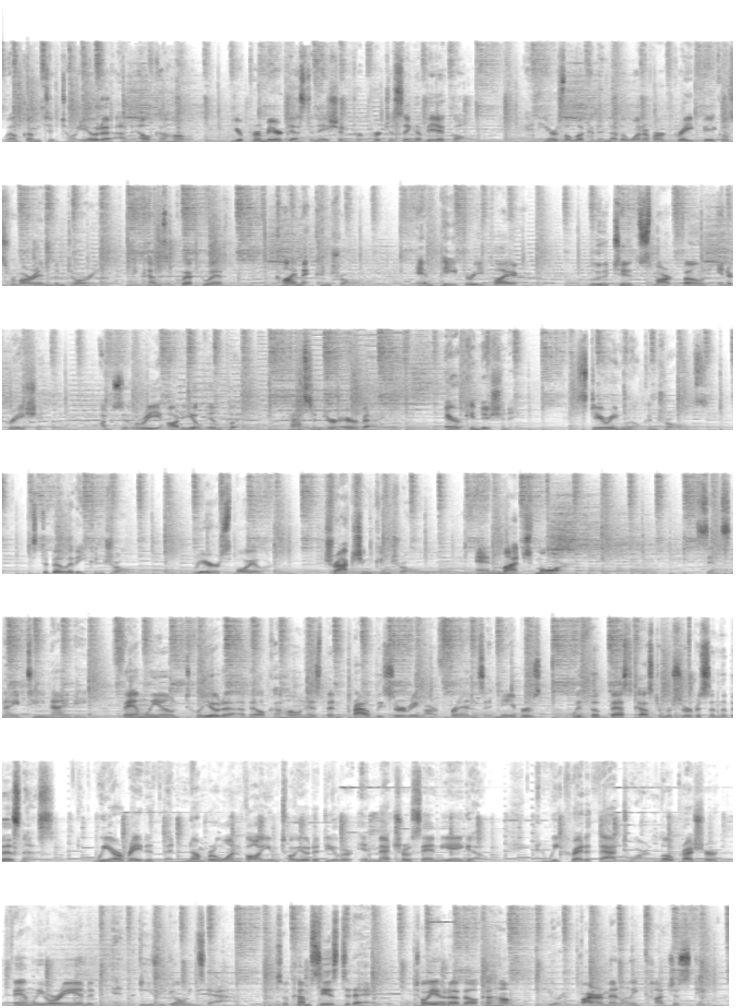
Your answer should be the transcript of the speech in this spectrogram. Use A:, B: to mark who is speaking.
A: Welcome to Toyota of El Cajon, your premier destination for purchasing a vehicle. And here's a look at another one of our great vehicles from our inventory and comes equipped with climate control, MP3 player, Bluetooth smartphone integration, auxiliary audio input, passenger airbag, air conditioning, steering wheel controls, stability control, rear spoiler, traction control, and much more. Since 1990, family owned Toyota of El Cajon has been proudly serving our friends and neighbors with the best customer service in the business. We are rated the number one volume Toyota dealer in Metro San Diego, and we credit that to our low pressure, family oriented, and easygoing staff. So come see us today. Toyota of El Cajon, your environmentally conscious dealer.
